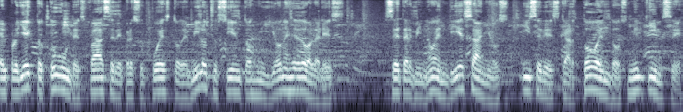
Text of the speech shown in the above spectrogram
El proyecto tuvo un desfase de presupuesto de 1.800 millones de dólares. Se terminó en 10 años y se descartó en 2015.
